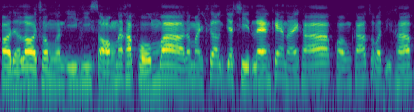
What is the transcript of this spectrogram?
ก็เดี๋ยวรอชมกัน EP 2 นะครับ ผมว่าน้ำมันเครื่องจะฉีดแรงแค่ไหนครับขอบคุณครับสวัสดีครับ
